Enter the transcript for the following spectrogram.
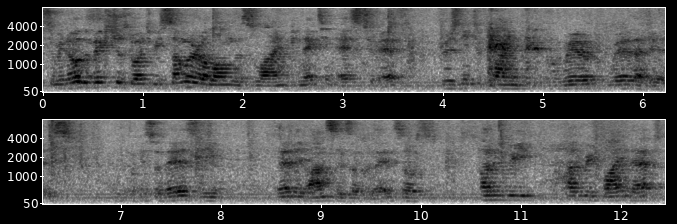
So we know the mixture is going to be somewhere along this line connecting S to F. We just need to find where, where that is. Okay, so there's the, there are the answers over there. So how do we, how do we find that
